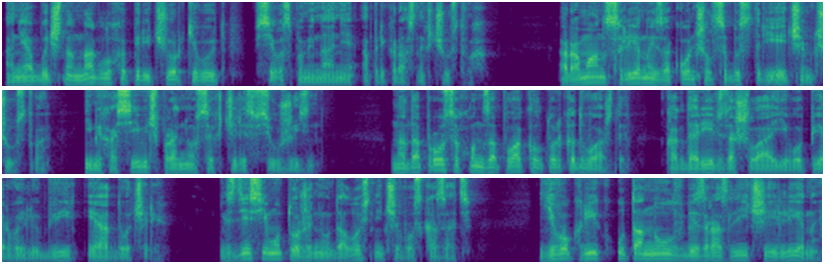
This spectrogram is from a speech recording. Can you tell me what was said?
Они обычно наглухо перечеркивают все воспоминания о прекрасных чувствах. Роман с Леной закончился быстрее, чем чувства, и Михасевич пронес их через всю жизнь. На допросах он заплакал только дважды, когда речь зашла о его первой любви и о дочери. Здесь ему тоже не удалось ничего сказать. Его крик утонул в безразличии Лены,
